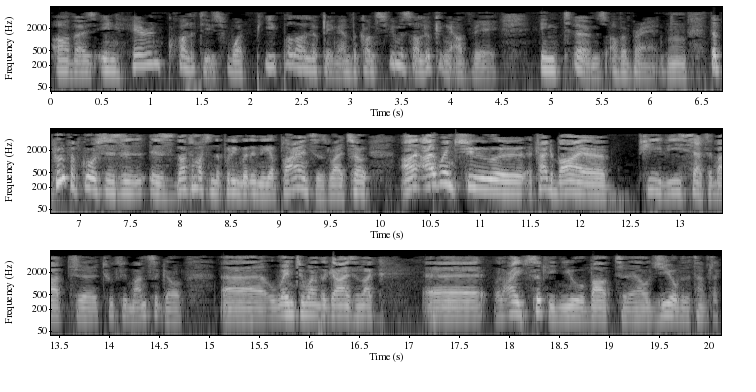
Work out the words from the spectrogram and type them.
of those inherent qualities, what people are looking and the consumers are looking out there in terms of a brand. Mm. The proof, of course, is, is not so much in the pudding, but in the appliances, right? So I, I went to, uh, tried to buy a TV set about uh, two, three months ago. Uh, went to one of the guys and like, uh, well, I certainly knew about uh, LG over the time. It's like,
